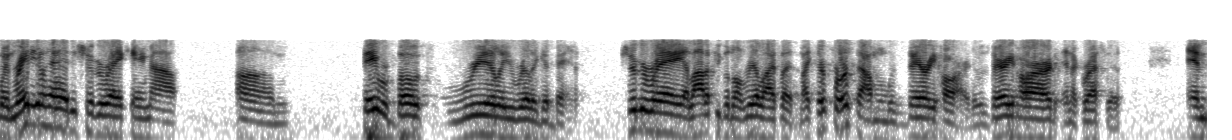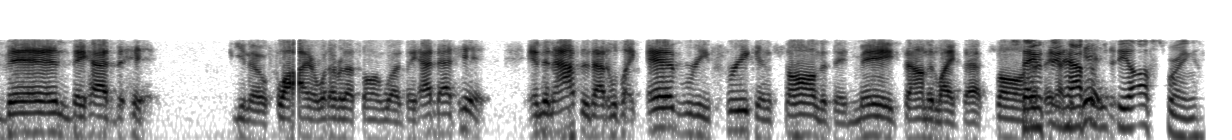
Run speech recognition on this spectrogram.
when Radiohead and Sugar Ray came out, um they were both really, really good bands. Sugar Ray, a lot of people don't realize that like their first album was very hard. It was very hard and aggressive. And then they had the hit, you know, Fly or whatever that song was. They had that hit. And then after that it was like every freaking song that they made sounded like that song. Same that they thing happened with the Offspring.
